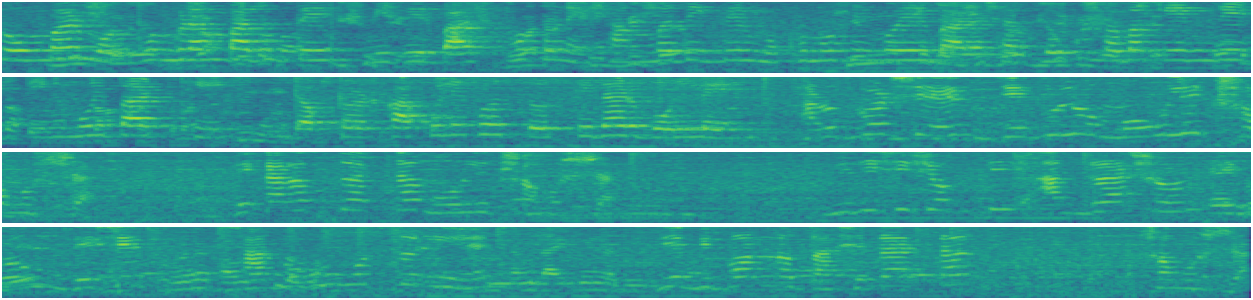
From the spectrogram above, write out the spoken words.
সোমবার মধ্যমগ্রাম বাদুতে নিজের বাসভবনে সাংবাদিকদের মুখোমুখি হয়ে বারাসাত লোকসভা কেন্দ্রের তৃণমূল প্রার্থী ডক্টর কাকুলি ঘোষ দস্তিদার বললেন ভারতবর্ষের যেগুলো মৌলিক সমস্যা বেকারত্ব একটা মৌলিক সমস্যা বিদেশি শক্তি আগ্রাসন এবং দেশের সার্বভৌমত্ব নিয়ে যে বিপন্নতা সেটা একটা সমস্যা।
